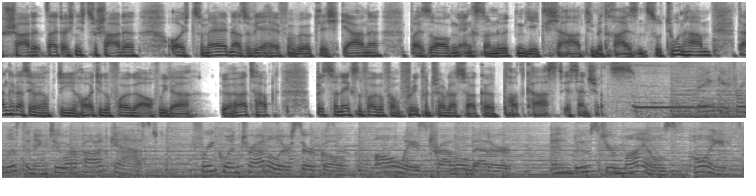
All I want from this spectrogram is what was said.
schade, seid euch nicht zu schade, euch zu melden. Also wir helfen wirklich gerne bei Sorgen, Ängsten und Nöten jeglicher Art, die mit Reisen zu tun haben. Danke, dass ihr die heutige Folge auch wieder gehört habt. Bis zur nächsten Folge vom Frequent Traveler Circle Podcast Essentials. Thank you for listening to our podcast, Frequent Traveler Circle. Always travel better. And boost your miles, points,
